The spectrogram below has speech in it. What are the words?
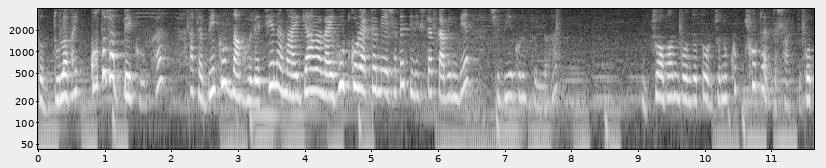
তো দুলাভাই কতটা বেকুব হ্যাঁ? আচ্ছা বেকুব না হলে চেনা নাই জানা নাই হুট করে একটা মেয়ের সাথে তিরিশ লাখ কাবিন দিয়ে সে বিয়ে করে ফেলল হ্যাঁ জবান বন্ধ তোর জন্য খুব ছোট একটা শাস্তি খুব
